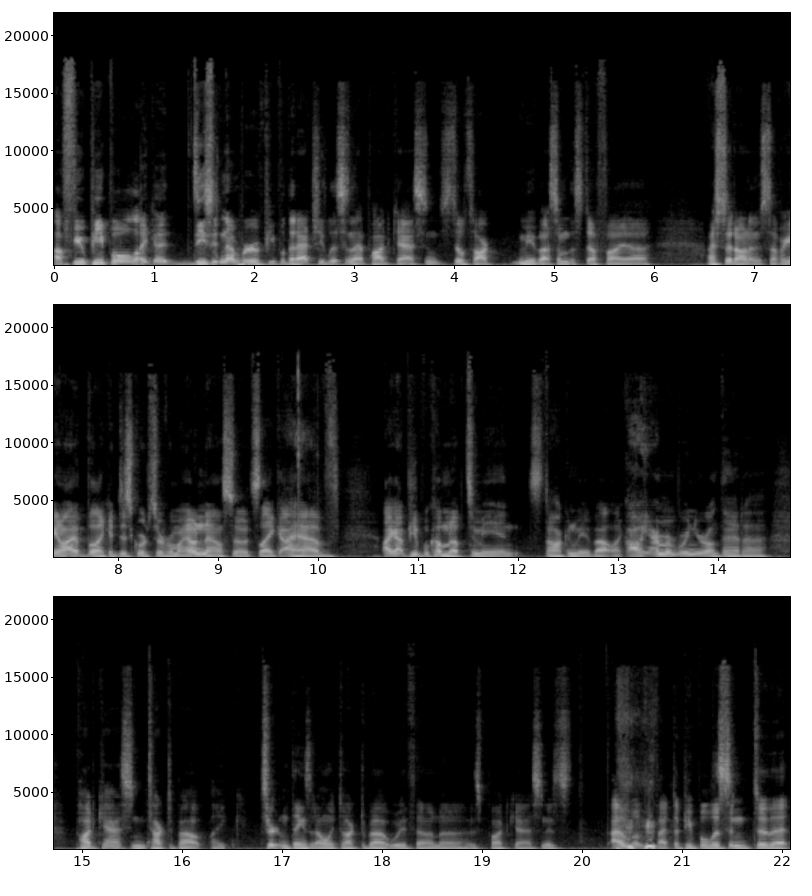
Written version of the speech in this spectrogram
a few people like a decent number of people that actually listen to that podcast and still talk to me about some of the stuff I uh I sit on and stuff. You know, I have like a Discord server of my own now, so it's like I have I got people coming up to me and talking to me about like, oh yeah, I remember when you were on that uh podcast and you talked about like certain things that I only talked about with on uh, this podcast, and it's I love the fact that people listen to that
